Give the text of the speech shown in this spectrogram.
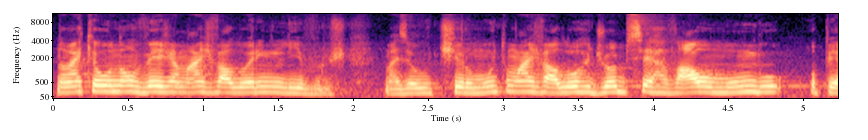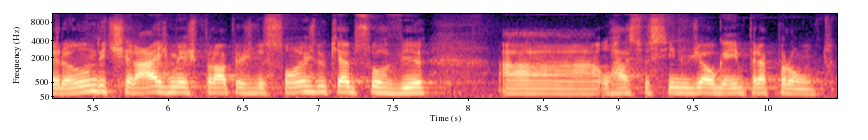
não é que eu não veja mais valor em livros, mas eu tiro muito mais valor de observar o mundo operando e tirar as minhas próprias lições do que absorver a- o raciocínio de alguém pré-pronto.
